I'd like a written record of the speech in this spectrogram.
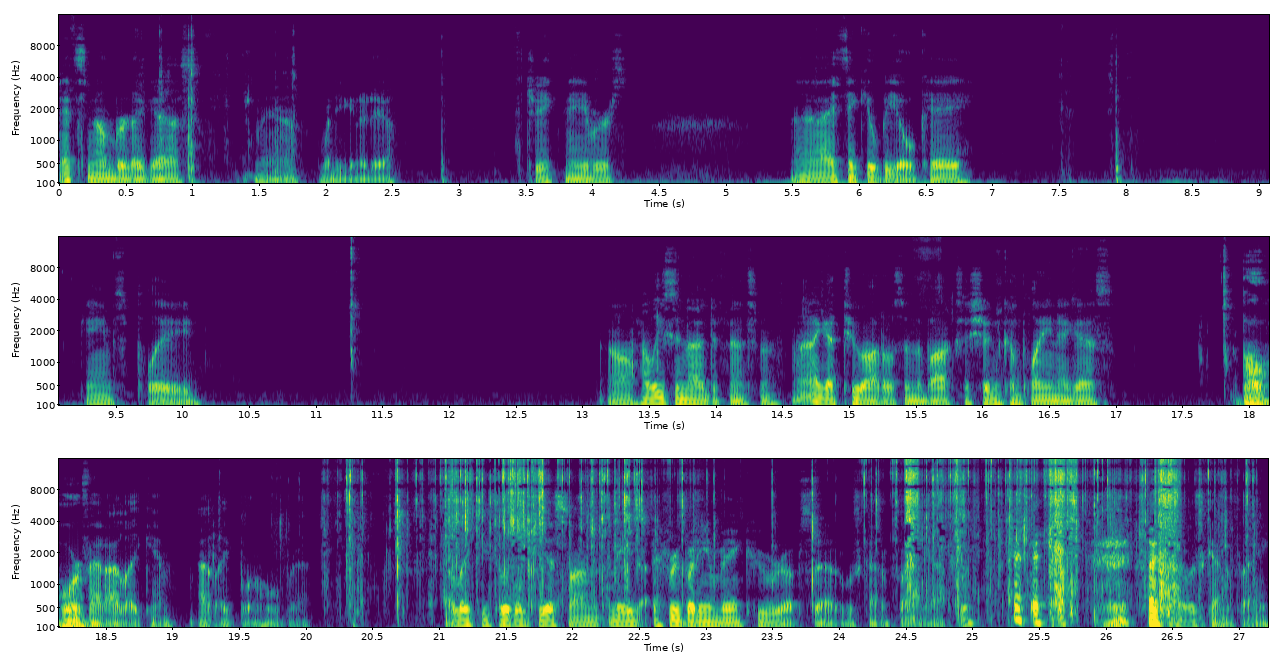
It's numbered, I guess. Yeah, what are you going to do? Jake Neighbors. Uh, I think he'll be okay. Games played. Oh, at least he's not a defenseman. I got two autos in the box. I shouldn't complain, I guess. Bo Horvat, I like him. I like Bo Horvat. I like these little diss on made everybody in Vancouver upset. It was kind of funny, actually. I thought it was kind of funny.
